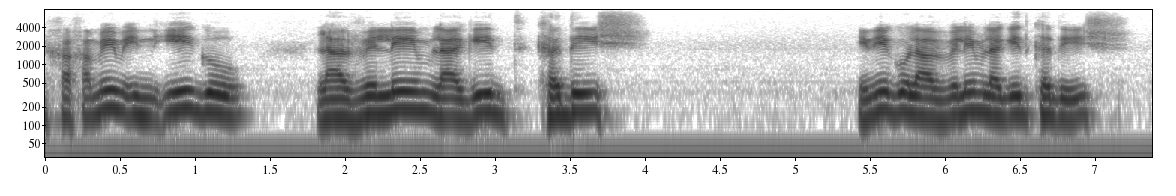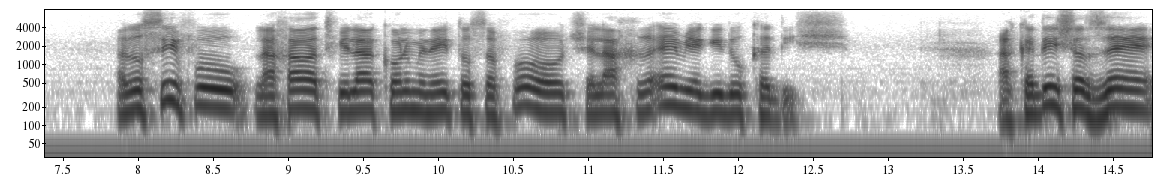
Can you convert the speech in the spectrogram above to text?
חכמים הנהיגו לאבלים להגיד קדיש, הנהיגו לאבלים להגיד קדיש, אז הוסיפו לאחר התפילה כל מיני תוספות שלאחריהם יגידו קדיש. הקדיש הזה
